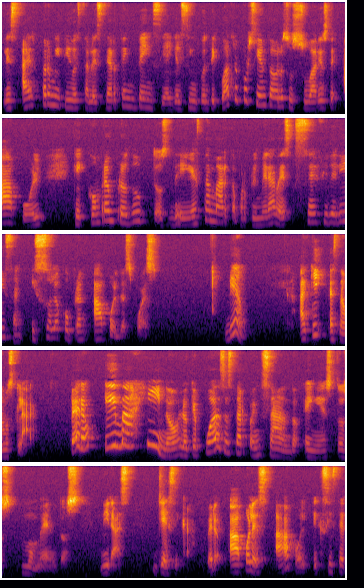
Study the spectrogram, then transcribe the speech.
les ha permitido establecer tendencia y el 54% de los usuarios de Apple que compran productos de esta marca por primera vez se fidelizan y solo compran Apple después. Bien, aquí estamos claros. Pero imagino lo que puedes estar pensando en estos momentos. Dirás, Jessica, pero Apple es Apple. Existe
